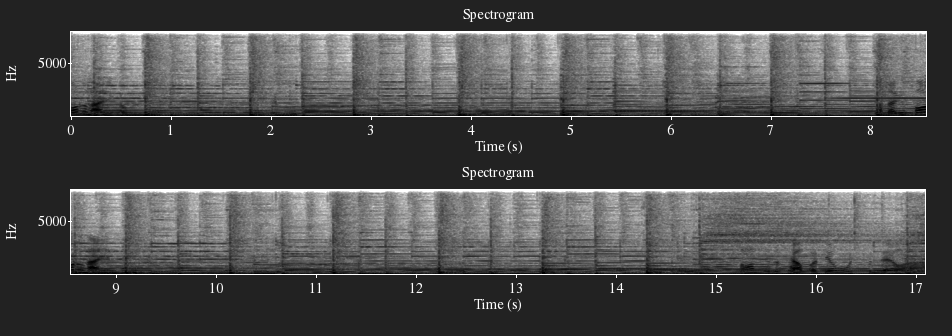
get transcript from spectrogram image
뻘은 아닌가 보네. 바닥에 뻘은 아닌데. 성함들도 배 한번 띄워보고 싶은데 와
